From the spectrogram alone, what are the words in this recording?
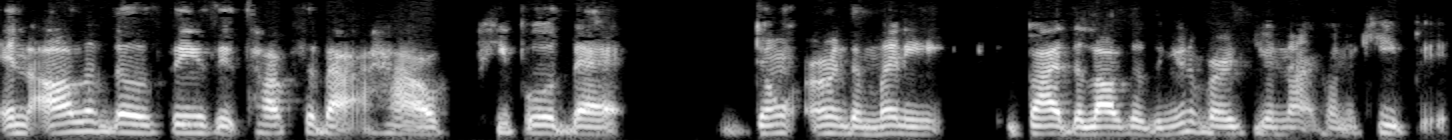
and all of those things, it talks about how people that don't earn the money by the laws of the universe, you're not going to keep it.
